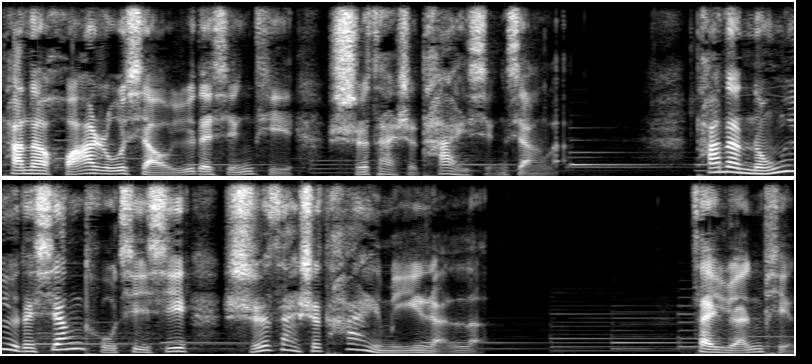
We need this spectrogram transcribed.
它那滑如小鱼的形体实在是太形象了，它那浓郁的乡土气息实在是太迷人了。在原平，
